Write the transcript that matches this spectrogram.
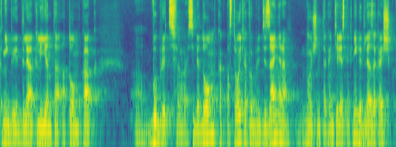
книгой для клиента о том, как выбрать э, себе дом, как построить, как выбрать дизайнера. Ну, очень такая интересная книга для заказчиков.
